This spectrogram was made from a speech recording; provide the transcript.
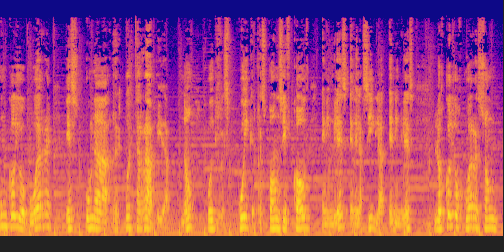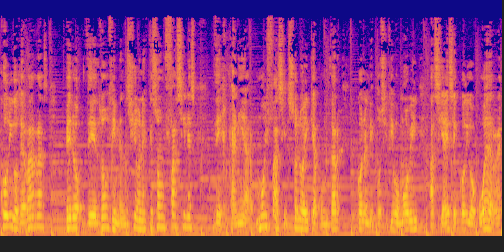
un código QR es una respuesta rápida, ¿no? Quick, Responsive Code en inglés, es de la sigla en inglés. Los códigos QR son códigos de barras, pero de dos dimensiones que son fáciles de escanear. Muy fácil, solo hay que apuntar con el dispositivo móvil hacia ese código QR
